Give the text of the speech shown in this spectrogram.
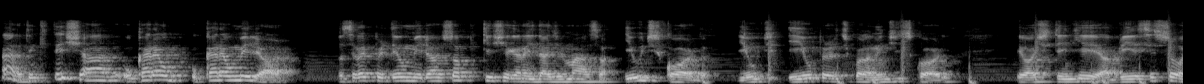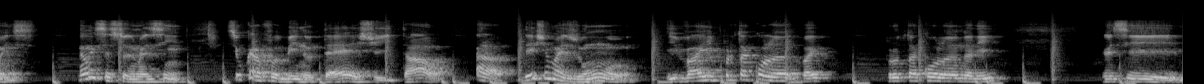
cara, tem que deixar. O cara é o, o, cara é o melhor. Você vai perder o melhor só porque chegar na idade máxima? Eu discordo. Eu, eu particularmente discordo. Eu acho que tem que abrir exceções. Não exceções, mas assim, se o cara for bem no teste e tal, cara, deixa mais um e vai protocolando, vai protocolando ali esse,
